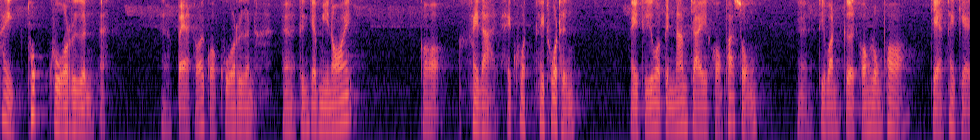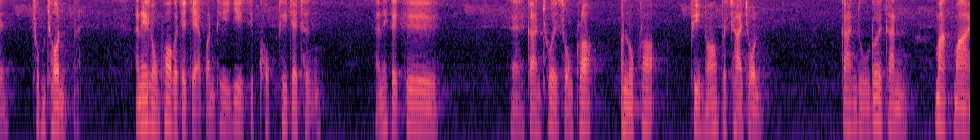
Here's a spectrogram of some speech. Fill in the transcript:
ให้ทุกครัวเรือนนะแปดร้อยกว่าครัวเรือนถึงจะมีน้อย ก็ให้ได้ให้ควดให้ทั่วถึง ให้ถือว่าเป็นน้ำใจของพระสงฆ์ที่วันเกิดของหลวงพ่อ แจกให้แก่ชุมชน อันนี้หลวงพ่อก็จะแจกวันที่ยี่สิบหกที่จะถึง อันนี้ก็คือการช่วยสงเคราะห์อนุเคราะห์พี่น้องประชาชน การอยู่ด้วยกันมากมาย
